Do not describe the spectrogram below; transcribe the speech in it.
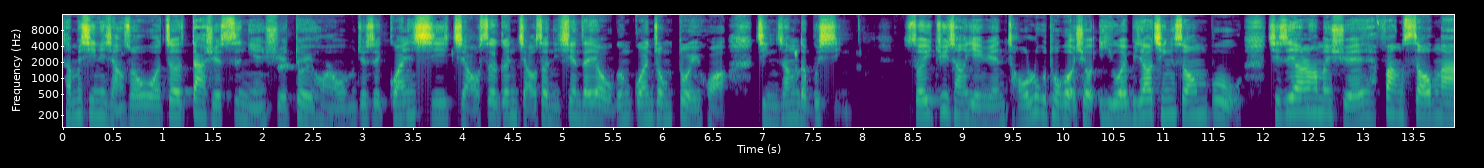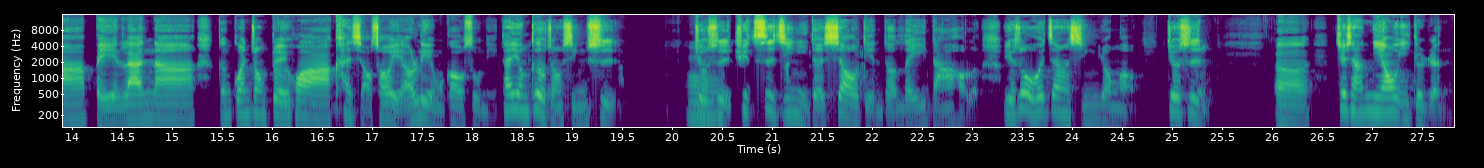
他们心里想说：“我这大学四年学对话，我们就是关系角色跟角色，你现在要我跟观众对话，紧张的不行。”所以剧场演员投入脱口秀，以为比较轻松不？其实要让他们学放松啊、北兰啊、跟观众对话啊、看小抄也要练。我告诉你，他用各种形式，就是去刺激你的笑点的雷达。好了，有时候我会这样形容哦，就是呃，就像瞄一个人。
